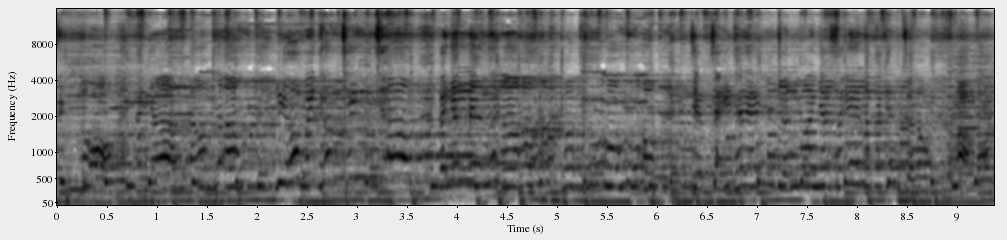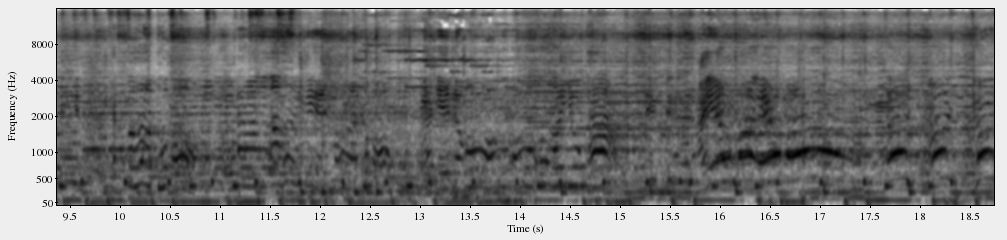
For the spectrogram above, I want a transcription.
สิบต่อทะยามตามหลังเลี้ยวไปทางชิงช้าเป็นยังหนื่อามาพูดเจ็บใจแทนจนวายาเสแล้วก็ขึ้นจะลงอาลอยเห็นแต่มาพออาเย็นมาพอไอ้เย็นน้องอยู่ค่ะเด็กๆไอ้เร็มาเร็วมาเฮ้ยเฮ้ยเฮ้ย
